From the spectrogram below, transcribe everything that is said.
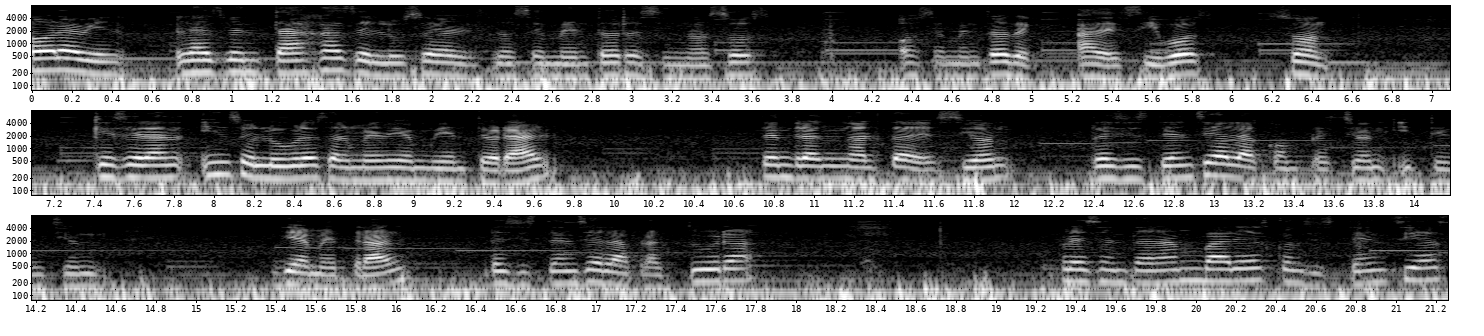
Ahora bien, las ventajas del uso de los cementos resinosos o cementos adhesivos son que serán insolubles al medio ambiente oral, tendrán una alta adhesión, resistencia a la compresión y tensión diametral, resistencia a la fractura, presentarán varias consistencias,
